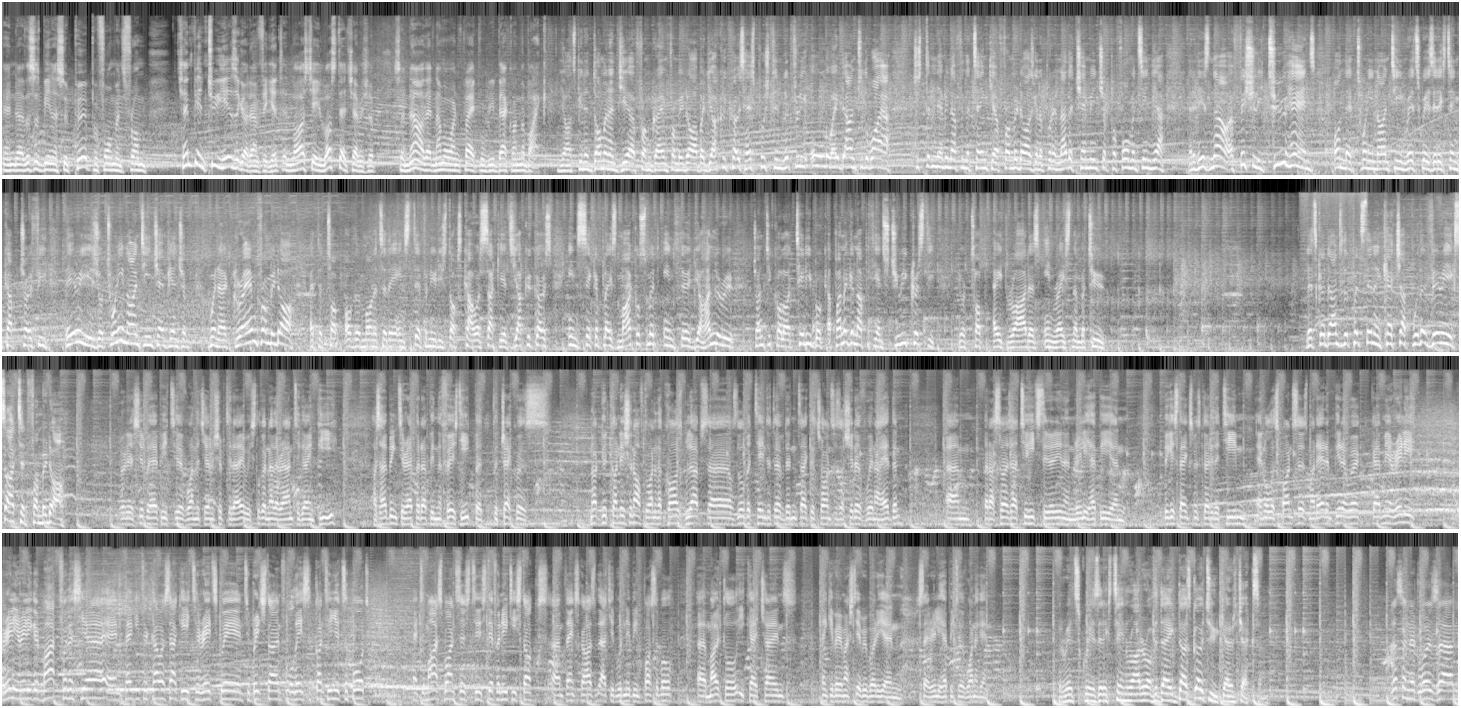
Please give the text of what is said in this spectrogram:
And uh, this has been a superb performance from Champion two years ago, don't forget, and last year he lost that championship. So now that number one plate will be back on the bike. Yeah, it's been a dominant year from Graham van Breda, but Gous has pushed him literally all the way down to the wire. Just didn't have enough in the tank here. Van Breda is going to put another championship performance in here, and it is now officially two hands on that 2019 Red Square ZX10 Cup trophy. There he is, your 2019 championship winner, Graham van Breda, at the top of the monitor there in Stefanutti Stocks Kawasaki. It's Gous in second place, Michael Smith in third, Johan Leroux, Jonty Collard, Teddy Brook, Apana Ganapathy, and Stewie Christie, your top eight riders in race number two. Let's go down to the pits then and catch up with a very excited van Breda. We're super happy to have won the championship today. We've still got another round to go in PE. I was hoping to wrap it up in the first heat, but the track was not good condition after one of the cars blew up, so I was a little bit tentative, didn't take the chances I should have when I had them. Um, but I suppose I had two heats to do in and really happy and biggest thanks must go to the team and all the sponsors. My dad and Peter work gave me a really, really, really good bike for this year. And thank you to Kawasaki, to Red Square, and to Bridgestone for all their continued support. And to my sponsors, to Stefanutti Stocks. Um, thanks, guys. Without you, it wouldn't have been possible. Uh, Motul, EK Chains. Thank you very much to everybody, and stay really happy to have won again. The Red Square ZX10 Rider of the Day does go to Gareth Jackson. Listen, it was um,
